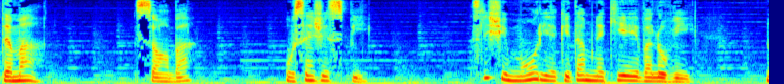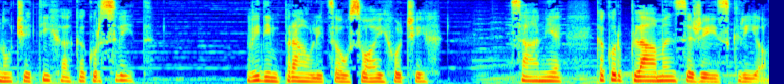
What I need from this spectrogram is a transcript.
Tema, soba, vse že spi. Sliši morje, ki tam nekje valovi, noč je tiha, kakor svet. Vidim pravljico v svojih očeh, sanje, kakor plamen se že iskrijo.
